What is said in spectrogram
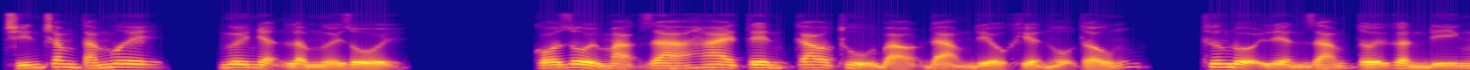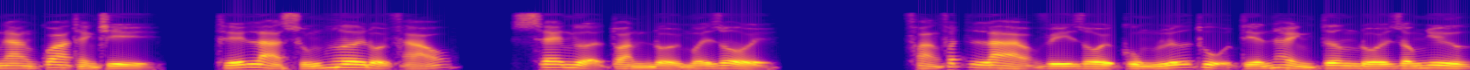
980, ngươi nhận lầm người rồi. Có rồi mạc ra hai tên cao thủ bảo đảm điều khiển hộ tống, thương đội liền dám tới gần đi ngang qua thành trì, thế là súng hơi đổi pháo, xe ngựa toàn đổi mới rồi phảng phất là vì rồi cùng lữ thụ tiến hành tương đối giống như,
